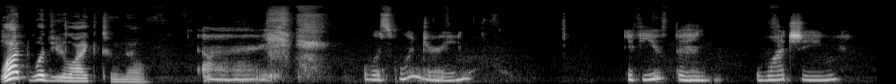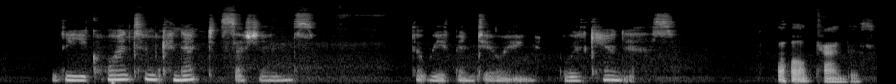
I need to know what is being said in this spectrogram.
What would you like to know? I was wondering if you've been watching the Quantum Connect sessions that we've been doing with Candace. Oh, Candace.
